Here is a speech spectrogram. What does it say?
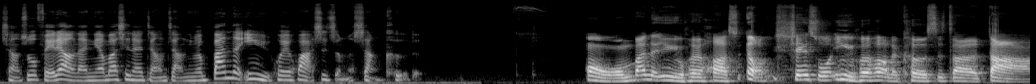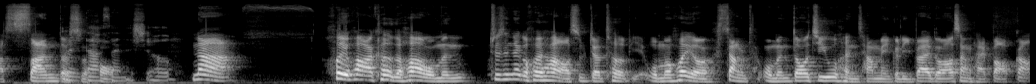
想说肥料来，你要不要现在讲讲你们班的英语绘画是怎么上课的？哦，我们班的英语绘画是哦，先说英语绘画的课是在大三的时候。大三的时候。那绘画课的话，我们就是那个绘画老师比较特别，我们会有上，我们都几乎很长，每个礼拜都要上台报告。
